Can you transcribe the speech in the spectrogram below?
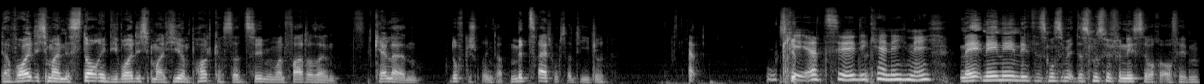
Da wollte ich mal eine Story, die wollte ich mal hier im Podcast erzählen, wie mein Vater seinen Keller in die Luft gesprengt hat, mit Zeitungsartikel. Okay, erzähl, die kenne ich nicht. Nee, nee, nee, nee, das muss, ich, das müssen wir für nächste Woche aufheben.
